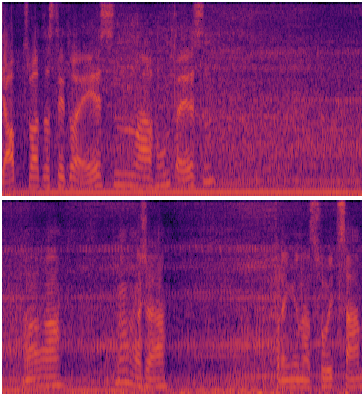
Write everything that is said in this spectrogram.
ich glaube zwar, dass die da essen, einen Hund essen. Aber, ja, schau bringen das Holz an.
